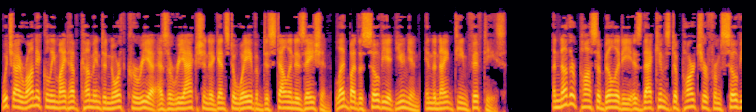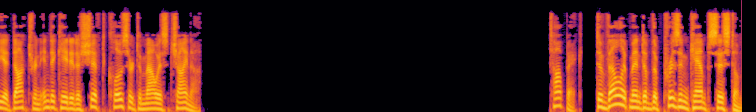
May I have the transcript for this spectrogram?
which ironically might have come into North Korea as a reaction against a wave of destalinization, led by the Soviet Union, in the 1950s. Another possibility is that Kim's departure from Soviet doctrine indicated a shift closer to Maoist China. Development of the prison camp system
